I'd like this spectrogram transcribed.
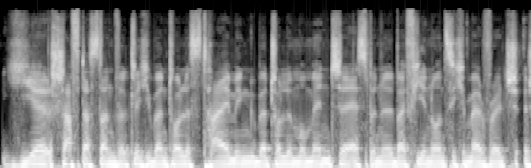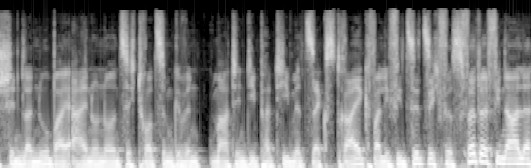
hier schafft das dann wirklich über ein tolles Timing, über tolle Momente. Espinel bei 94 im Average, Schindler nur bei 91. Trotzdem gewinnt Martin die Partie mit 6-3, qualifiziert sich fürs Viertelfinale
